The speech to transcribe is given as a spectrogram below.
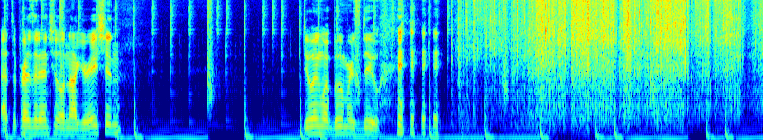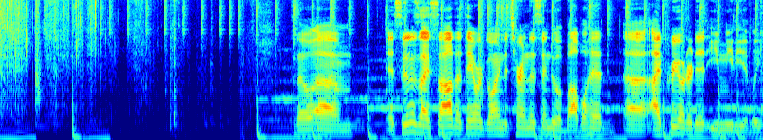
at the presidential inauguration doing what boomers do. So um, as soon as I saw that they were going to turn this into a bobblehead, uh, I pre-ordered it immediately.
